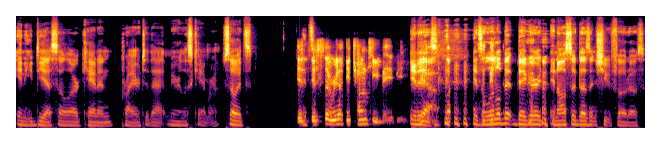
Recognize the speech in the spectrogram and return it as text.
any dslr canon prior to that mirrorless camera. So it's it, it's, it's, the really chunky baby. It yeah. is. it's a little bit bigger and also doesn't shoot photos.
